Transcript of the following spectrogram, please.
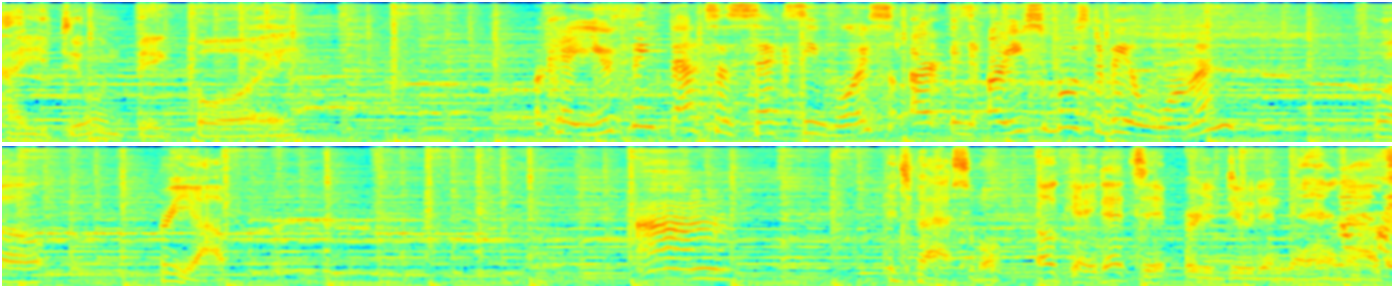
How you doing, big boy? Okay, you think that's a sexy voice? Are, is, are you supposed to be a woman? Well, pre-op. Um, It's passable. Okay, that's it for the dude in the hen house.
